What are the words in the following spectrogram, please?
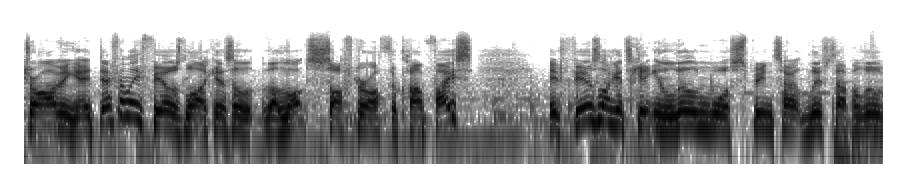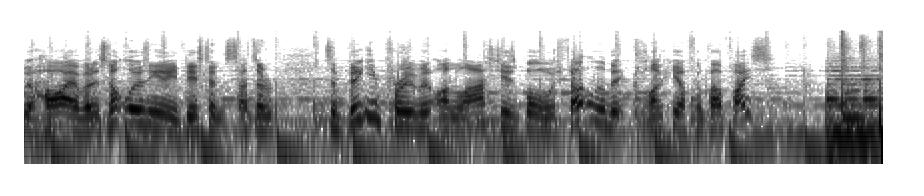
Driving, it definitely feels like it's a, a lot softer off the club face. It feels like it's getting a little more spin so it lifts up a little bit higher, but it's not losing any distance. So it's a, it's a big improvement on last year's ball, which felt a little bit clunky off the club face.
